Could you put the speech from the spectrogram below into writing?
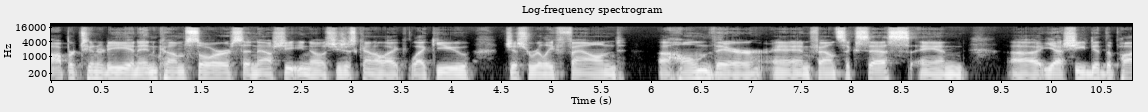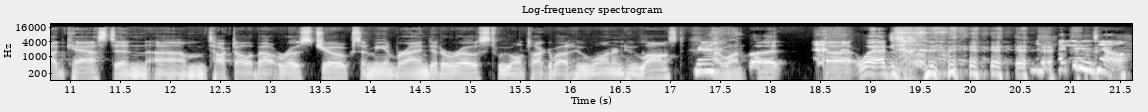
opportunity and income source. And now she you know she just kind of like like you just really found a home there and found success. And uh, yeah she did the podcast and um, talked all about roast jokes and me and brian did a roast. We won't talk about who won and who lost. I won. But uh, well i just i couldn't tell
